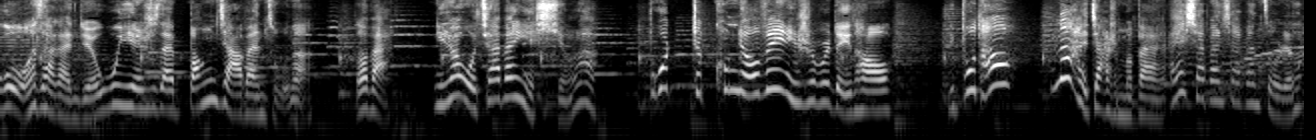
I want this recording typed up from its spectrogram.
不过我咋感觉物业是在帮加班族呢？老板，你让我加班也行啊，不过这空调费你是不是得掏？你不掏，那还加什么班？哎，下班下班，走人了。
